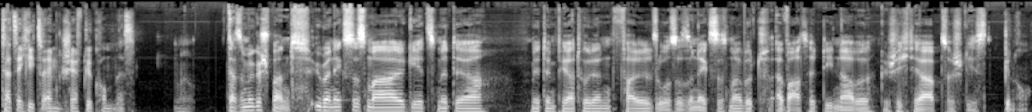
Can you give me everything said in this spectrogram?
tatsächlich zu einem Geschäft gekommen ist. Da sind wir gespannt. Übernächstes Mal geht's mit der mit dem Peatoden-Fall los. Also nächstes Mal wird erwartet, die Narbe-Geschichte ja abzuschließen. Genau.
